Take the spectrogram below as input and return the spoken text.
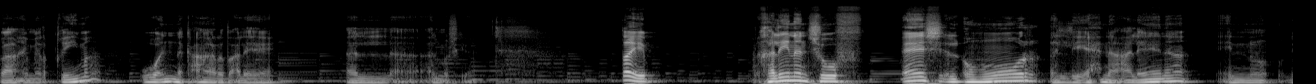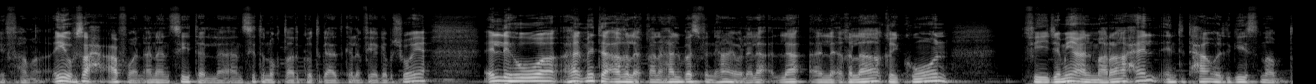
فاهم القيمة وإنك عارض عليه المشكلة. طيب خلينا نشوف إيش الأمور اللي إحنا علينا إنه نفهمها. إيوه صح عفوا أنا نسيت نسيت النقطة اللي كنت قاعد أتكلم فيها قبل شوية. اللي هو متى أغلق أنا؟ هل بس في النهاية ولا لا؟ لا الإغلاق يكون في جميع المراحل أنت تحاول تقيس نبض.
